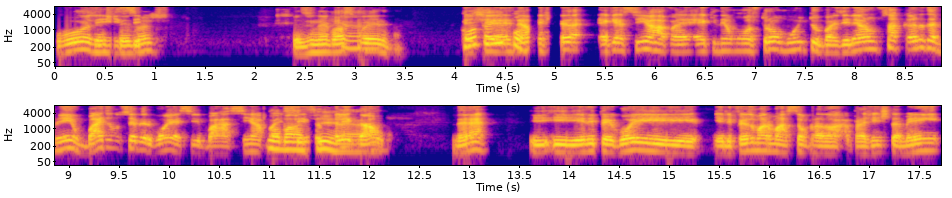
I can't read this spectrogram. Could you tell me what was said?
Pô, a gente sim, fez, sim. Umas... fez um negócio cara. com ele. Conta aí, é, pô. Não, é que assim, Rafa, é, é que nem mostrou muito, mas ele era um sacana também, um baita não ser vergonha, esse Barracinho, rapaz. Barracinho, é legal, né? E, e, ele pegou e ele fez uma armação pra, pra gente também,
